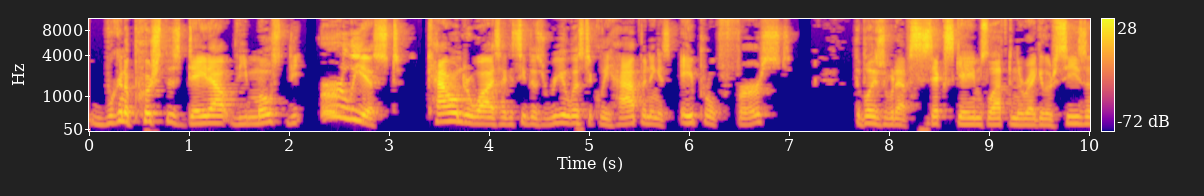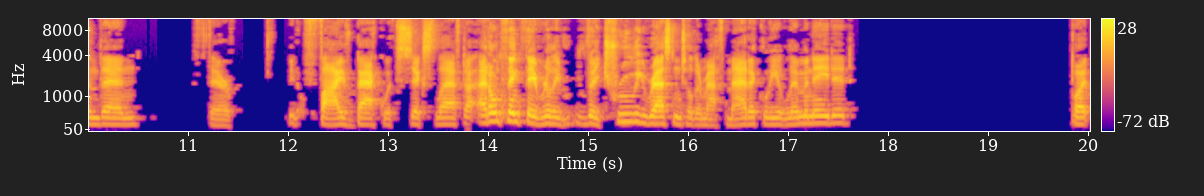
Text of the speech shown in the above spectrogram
we're going to push this date out. The most the earliest calendar wise I can see this realistically happening is April 1st. The Blazers would have 6 games left in the regular season then. If they're you know five back with six left. I don't think they really they truly rest until they're mathematically eliminated. But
